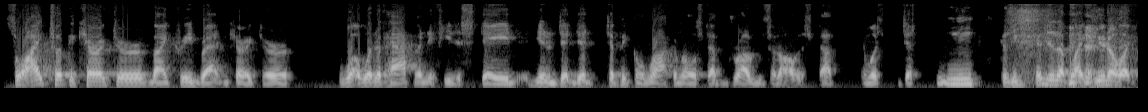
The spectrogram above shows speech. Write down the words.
So I took a character, my Creed Bratton character. What would have happened if he'd have stayed? You know, did, did typical rock and roll stuff, drugs and all this stuff, and was just mm, because he ended up like you know like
